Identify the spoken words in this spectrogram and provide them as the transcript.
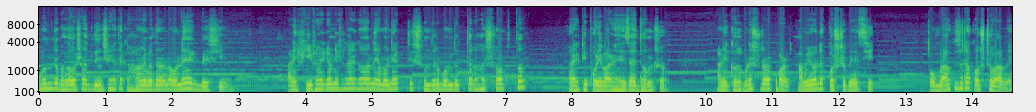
বন্ধু ভালোবাসার দিন শেষে থাকে হারানোর বেদনাটা অনেক বেশি। আর এই ফ্রি ফায়ার গেমটি খেলার কারণে এমন একটি সুন্দর বন্ধুত্বের হয় সমাপ্ত, আর একটি পরিবার হয়ে যায় ধ্বংস। আর এই গল্পটা শোনার পর আমিও অনেক কষ্ট পেয়েছি। তোমরাও কিছুটা কষ্ট পাবে।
